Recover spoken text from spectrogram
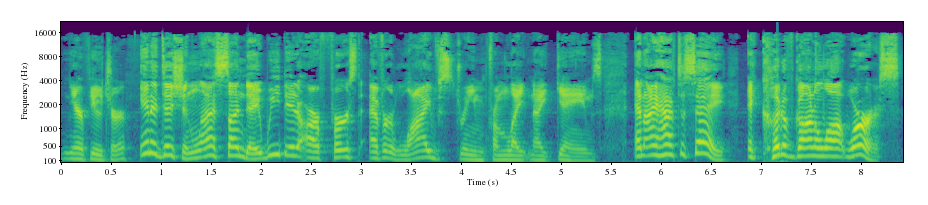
near future. In addition, last Sunday we did our first ever live stream from Late Knight Games, and I have to say, it could have gone a lot worse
